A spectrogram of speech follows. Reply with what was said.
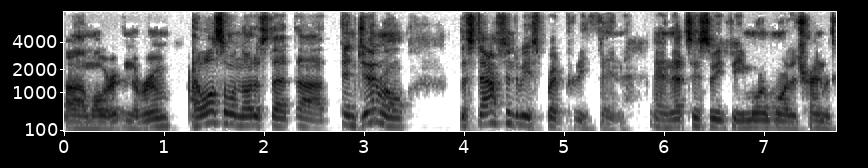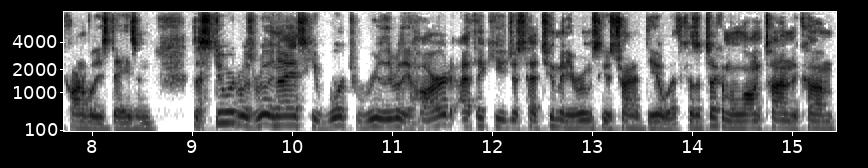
um, while we're in the room. I also noticed that uh, in general the staff seem to be spread pretty thin, and that seems to be more and more the trend with Carnival these days. And the steward was really nice. He worked really, really hard. I think he just had too many rooms he was trying to deal with because it took him a long time to come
